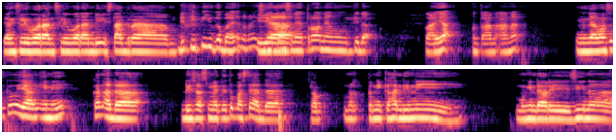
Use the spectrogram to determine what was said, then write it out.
yang seliweran-seliweran di Instagram. Di TV juga banyak sebenarnya Iya. sinetron-sinetron yang tidak layak untuk anak-anak. Enggak maksudku yang ini kan ada di sosmed itu pasti ada pernikahan dini menghindari zina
